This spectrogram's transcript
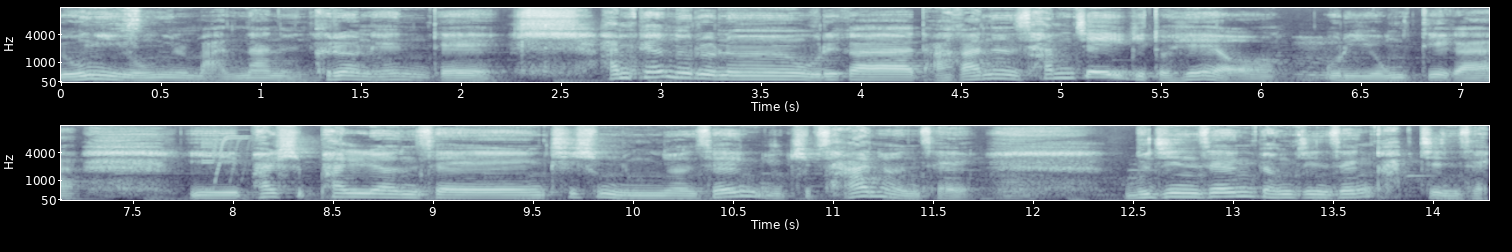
용이 용을 만나는 그런 해인데 한편으로는 우리가 나가는 삼재이기도 해요. 우리 용띠가 이 88년생, 76년생, 64년생 무진생, 병진생, 갑진생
